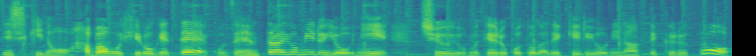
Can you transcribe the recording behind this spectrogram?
意識の幅を広げてこう全体を見るように注意を向けることができるようになってくると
